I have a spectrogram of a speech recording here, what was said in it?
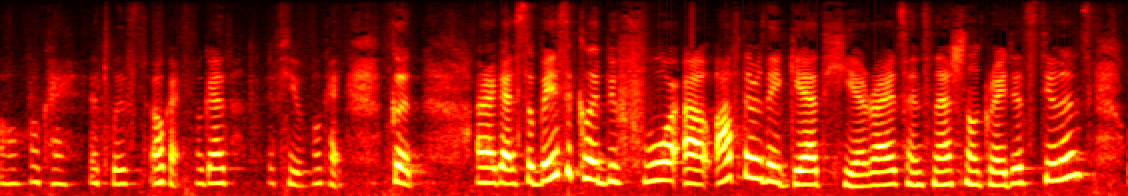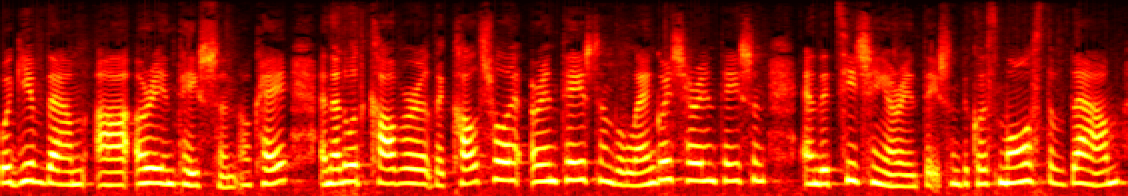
Oh, okay, at least. Okay, we got a few. Okay, good. All right, guys. So basically, before, uh, after they get here, right? So international graduate students, we give them uh, orientation. Okay, and that would cover the cultural orientation, the language orientation, and the teaching orientation, because most of them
